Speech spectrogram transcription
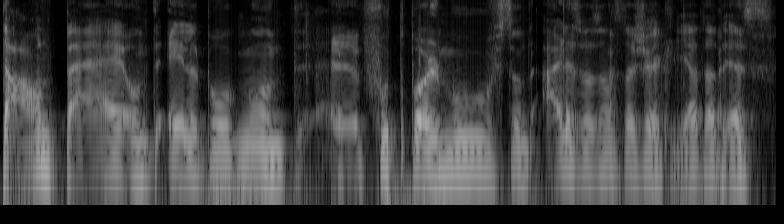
Down by und Ellbogen und äh, Football Moves und alles, was uns da schon erklärt hat. Er ist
